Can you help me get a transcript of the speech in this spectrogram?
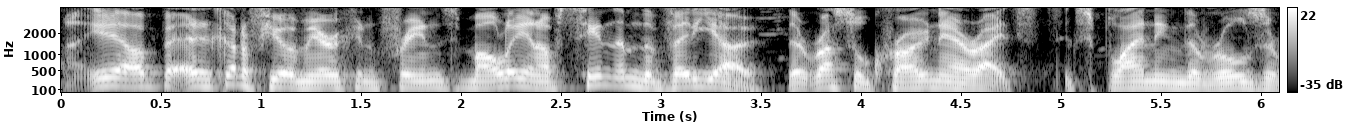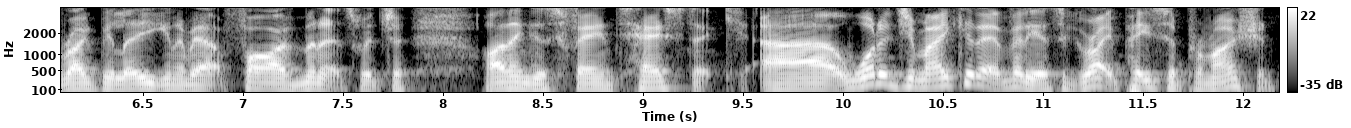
Uh, yeah, I've got a few American friends, Moley, and I've sent them the video that Russell Crowe narrates explaining the rules of rugby league in about five minutes, which I think is fantastic. Uh, what did you make of that video? It's a great piece of promotion.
